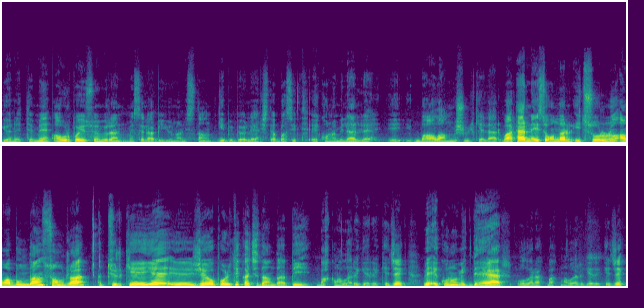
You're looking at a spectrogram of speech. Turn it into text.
yönetimi. Avrupa'yı sömüren mesela bir Yunanistan gibi böyle işte basit ekonomilerle e, bağlanmış ülkeler var. Her neyse onların iç sorunu ama bundan sonra Türkiye'ye e, jeopolitik açıdan da bir bakmaları gerekecek ve ekonomik değer olarak bakmaları gerekecek.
